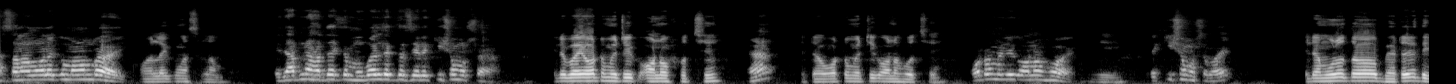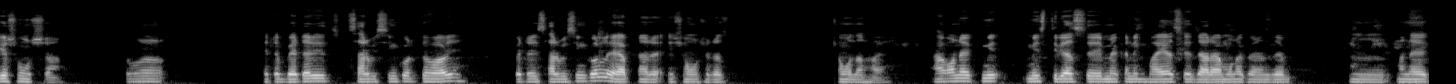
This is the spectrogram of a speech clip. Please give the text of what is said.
আসসালামু আলাইকুম মামুন ভাই। ওয়ালাইকুম আসসালাম। এই যে আপনার হাতে একটা মোবাইল দেখতেছি এটা কি সমস্যা? এটা ভাই অটোমেটিক অন অফ হচ্ছে। হ্যাঁ? এটা অটোমেটিক অন অফ হচ্ছে। অটোমেটিক অন অফ হয়? জি। এটা কি সমস্যা ভাই? এটা মূলত ব্যাটারি থেকে সমস্যা। তোমার এটা ব্যাটারি সার্ভিসিং করতে হয়। ব্যাটারি সার্ভিসিং করলে আপনার এই সমস্যাটা সমাধান হয়। আর অনেক মিস্ত্রি আছে মেকানিক ভাই আছে যারা মনে করেন যে মানে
